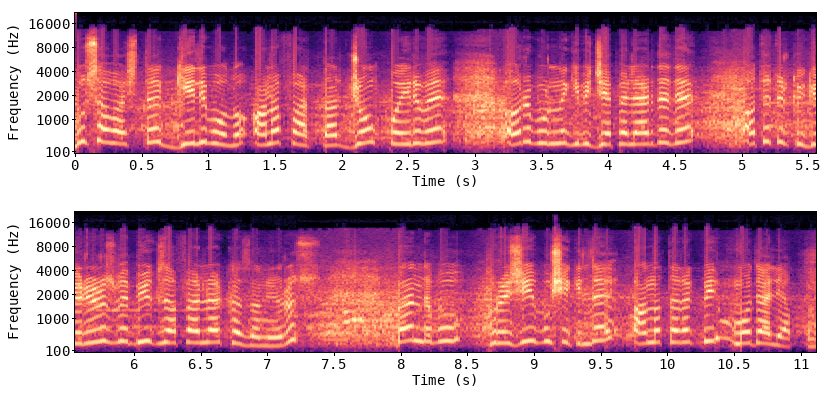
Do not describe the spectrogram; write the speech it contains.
Bu savaşta Gelibolu, Anafartlar, Conkbayırı ve Arıburnu gibi cephelerde de Atatürk'ü görüyoruz ve büyük zaferler kazanıyoruz. Ben de bu projeyi bu şekilde anlatarak bir model yaptım.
